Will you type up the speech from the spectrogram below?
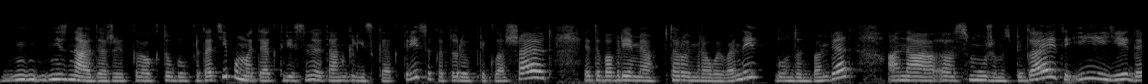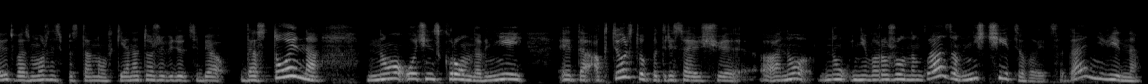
не знаю даже, кто был прототипом этой актрисы, ну это английская актриса, которую приглашают, это во время Второй мировой войны, Лондон бомбят, она э, с мужем сбегает, и ей дают возможность постановки. Она тоже ведет себя достойно, но очень скромно. В ней это актерство потрясающее, оно ну, невооруженным глазом не считывается, да, не видно,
